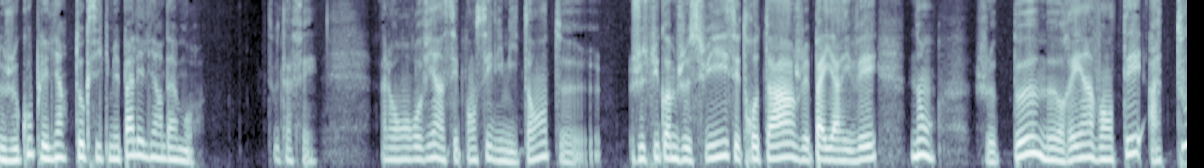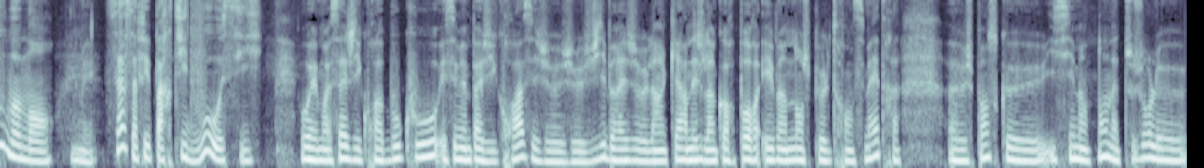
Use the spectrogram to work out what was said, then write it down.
de je coupe les liens toxiques, mais pas les liens d'amour. Tout à fait. Alors on revient à ces pensées limitantes. Euh, je suis comme je suis, c'est trop tard, je vais pas y arriver. Non, je peux me réinventer à tout moment. Ça, ça fait partie de vous aussi. Ouais, moi ça j'y crois beaucoup et c'est même pas j'y crois, c'est je, je vibre et je l'incarne et je l'incorpore et maintenant je peux le transmettre. Euh, je pense que ici et maintenant on a toujours le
